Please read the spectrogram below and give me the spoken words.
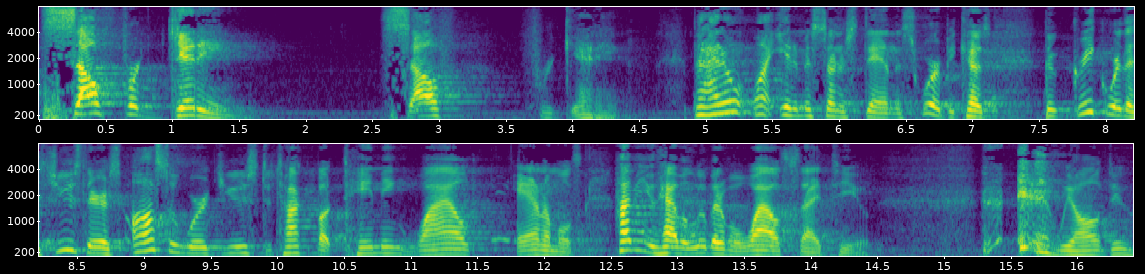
self forgetting. Self forgetting. But I don't want you to misunderstand this word because the Greek word that's used there is also a word used to talk about taming wild animals. How many of you have a little bit of a wild side to you? we all do.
